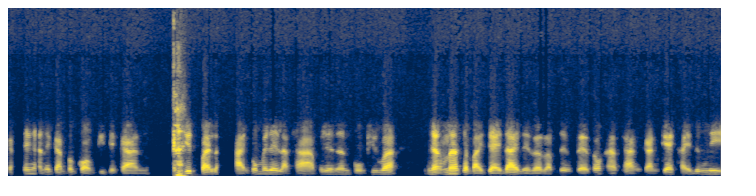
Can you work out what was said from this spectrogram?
การใช้งานในการประกอบกิจการค่ะยึดไปแล้วขายก็ไม่ได้ราคา เพราะฉะนั้นผมคิดว่ายังน่าสบายใจได้ในระดับหนึ่งแต่ต้องหาทางการแก้ไขเรื่องหนี้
